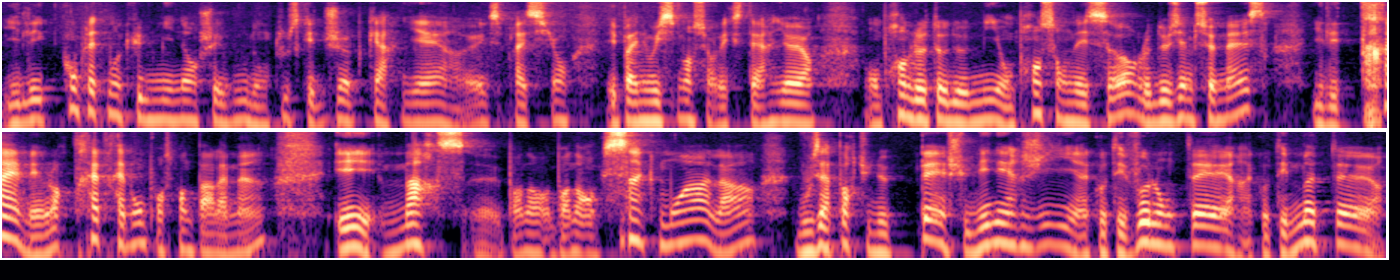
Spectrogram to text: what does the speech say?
il est complètement culminant chez vous, donc tout ce qui est job, carrière, euh, expression, épanouissement sur l'extérieur, on prend de l'autonomie, on prend son essor. Le deuxième semestre, il est très, mais alors très très bon pour se prendre par la main. Et Mars, euh, pendant, pendant cinq mois, là, vous apporte une pêche, une énergie, un côté volontaire, un côté moteur,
